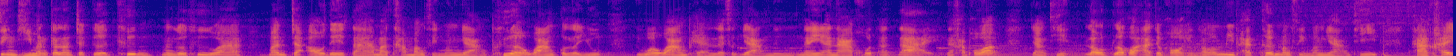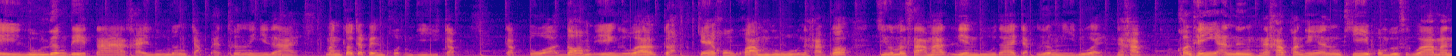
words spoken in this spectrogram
สิ่งที่มันกำลังจะเกิดขึ้น มันก็คือว่ามันจะเอา Data มาทำบางสิ่งบางอย่าง เพื่อวางกลยุทธ์ หรือว่าวางแผนอะไรสักอย่างหนึ่งในอนาคตได้นะครับ เพราะว่าอย่างที่เราเราก็อาจจะพอเห็นว่ามันมีแพทเทิร์นบางสิ่งบางอย่างที่ ถ้าใครรู้เรื่อง Data ใครรู้เรื่องจับแพทเทิร์นอะไรอย่างนี้ได้ มันก็จะเป็นผลดีกับ กับตัวด้อมเอง หรือว่ากับแง่ของความรู้นะครับ ก็จริงแล้วมันสามารถเรียนรู้ได้จากเรื่องนี้ด้วยนะครับคอนเทนต์อีกอันนึงนะครับคอนเทนต์อันนึงที่ผมรู้สึกว่ามัน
